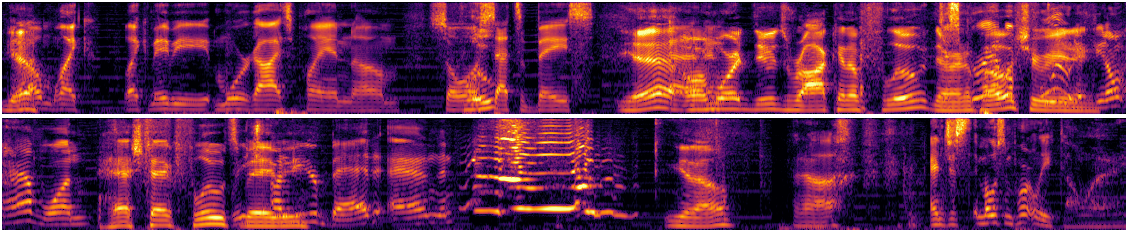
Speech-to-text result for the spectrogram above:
you Yeah. know, like like maybe more guys playing um, solo Flute? sets of bass yeah, or more dudes rocking a flute just during a poetry a flute. reading. if you don't have one Hashtag flutes, reach baby. under your bed and then you know, and, uh, and just most importantly, don't worry,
